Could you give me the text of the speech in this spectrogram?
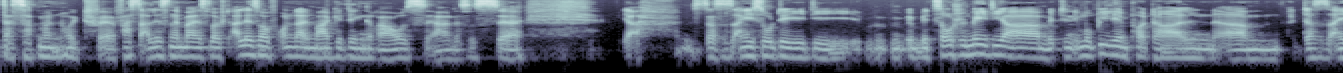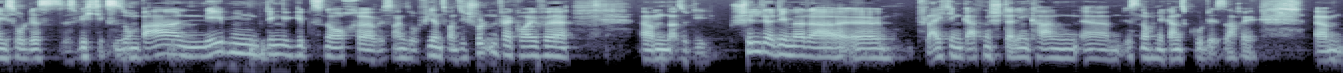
Das hat man heute fast alles nicht mehr. Es läuft alles auf Online-Marketing raus. Ja, das ist, äh, ja, das ist eigentlich so die, die mit Social Media, mit den Immobilienportalen, ähm, das ist eigentlich so das, das Wichtigste. So ein paar Nebendinge gibt's noch, äh, wir sagen so 24-Stunden-Verkäufe, ähm, also die Schilder, die man da äh, vielleicht in den Garten stellen kann, äh, ist noch eine ganz gute Sache. Ähm,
